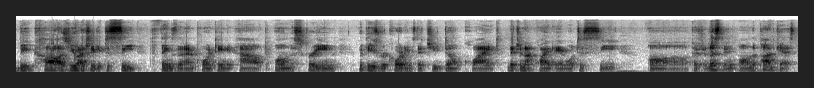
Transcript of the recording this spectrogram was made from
because you actually get to see the things that I'm pointing out on the screen with these recordings that you don't quite that you're not quite able to see uh, because you're listening on the podcast.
